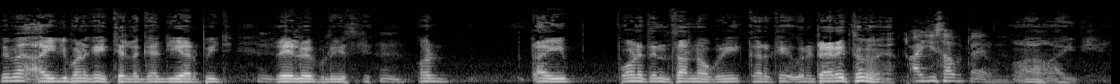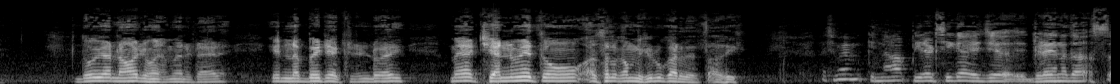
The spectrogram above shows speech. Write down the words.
ਫਿਰ ਮੈਂ ਆਈਜੀ ਬਣ ਕੇ ਇੱਥੇ ਲੱਗਿਆ ਜੀਆਰਪੀ ਚ। ਰੇਲਵੇ ਪੁਲਿਸ ਚ। ਔਰ ਢਾਈ ਪੌਣੇ ਤਿੰਨ ਸਾਲ ਨੌਕਰੀ ਕਰਕੇ ਰਿਟਾਇਰ ਇੱਥੋਂ ਹੋਇਆ। ਆਈਜੀ ਸਾਹਿਬ ਟਾਇਰ ਹੋਣਾ ਹਾਂ ਆਈਜੀ 2009 ਚ ਹੋਇਆ ਮੈਂ ਰਿਟਾਇਰ। ਇਹ 90 ਚ ਐਕਸੀਡੈਂਟ ਹੋਇਆ ਮੈਂ 96 ਤੋਂ ਅਸਲ ਕੰਮ ਸ਼ੁਰੂ ਕਰ ਦਿੱਤਾ ਸੀ। ਅੱਛਾ ਮੈਮ ਕਿੰਨਾ ਪੀਰੀਅਡ ਸੀਗਾ ਇਹ ਜ- ਜਿਹੜਾ ਇਹਨਾਂ ਦਾ ਸ-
